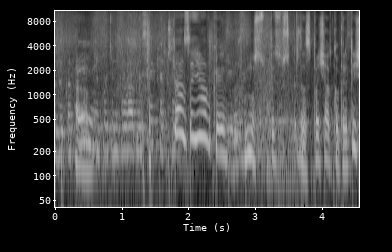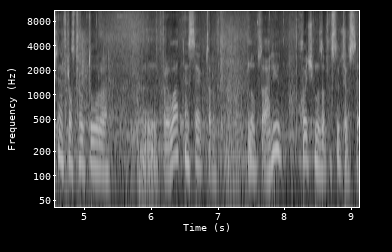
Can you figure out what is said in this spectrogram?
буде котельні, потім приватний сектор? Чи Та заявки. Ну спочатку критична інфраструктура, приватний сектор. Ну, взагалі, хочемо запустити все.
